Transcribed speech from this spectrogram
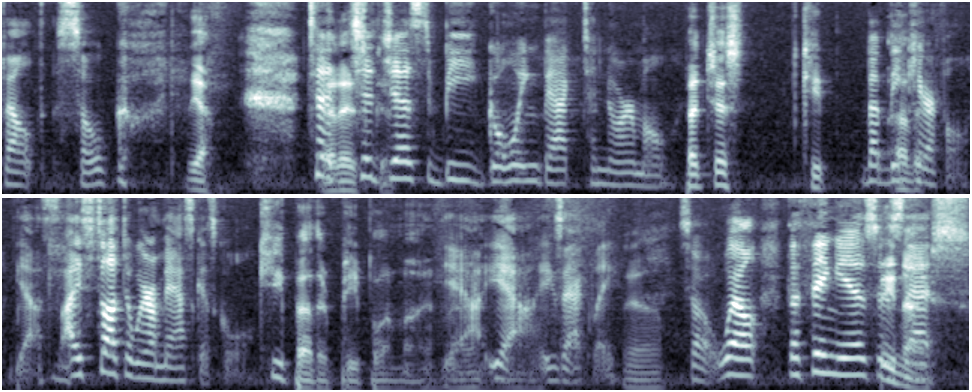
felt so good Yeah. to to good. just be going back to normal. But just keep. But be other, careful. Yes, I still have to wear a mask at school. Keep other people in mind. Yeah, right? yeah, exactly. Yeah. So, well, the thing is, Be is nice.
